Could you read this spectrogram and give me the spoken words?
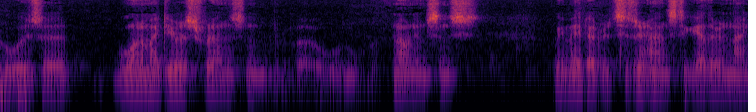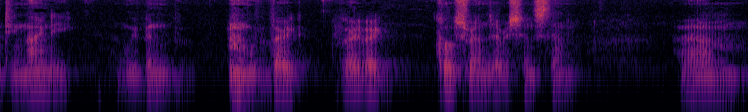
who was uh, one of my dearest friends, and uh, known him since we made Edward Scissorhands together in 1990. And we've been very, very, very close friends ever since then. Um,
